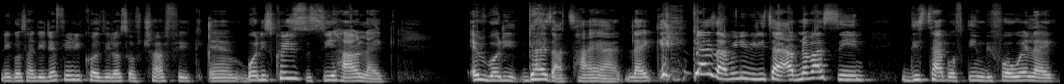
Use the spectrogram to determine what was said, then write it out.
Lagos and they definitely caused a lot of traffic. Um but it's crazy to see how like everybody guys are tired. Like guys are really, really tired. I've never seen this type of thing before where like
